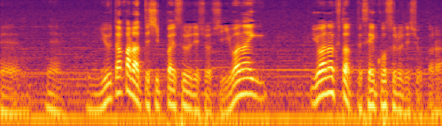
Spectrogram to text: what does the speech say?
えーね言うたからって失敗するでしょうし言わない言わなくたって成功するでしょうから、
